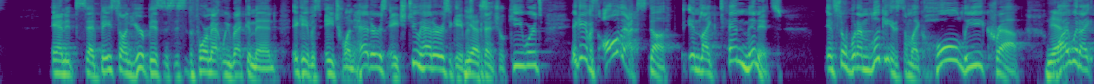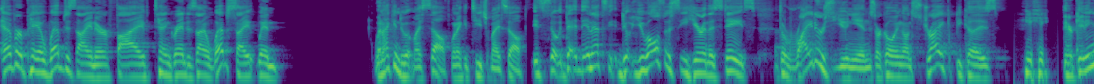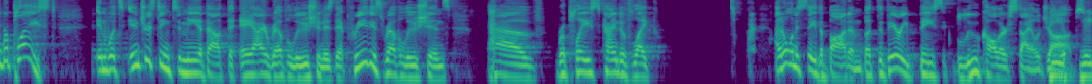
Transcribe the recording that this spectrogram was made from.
And it said, based on your business, this is the format we recommend. It gave us H1 headers, H2 headers, it gave us yes. potential keywords. It gave us all that stuff in like 10 minutes. And so when I'm looking at this, I'm like, holy crap. Yeah. Why would I ever pay a web designer five, 10 grand design website when when I can do it myself, when I can teach myself. It's so, and that's, you also see here in the States, the writers' unions are going on strike because they're getting replaced. And what's interesting to me about the AI revolution is that previous revolutions have replaced kind of like I don't want to say the bottom, but the very basic blue collar style jobs. Yeah.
